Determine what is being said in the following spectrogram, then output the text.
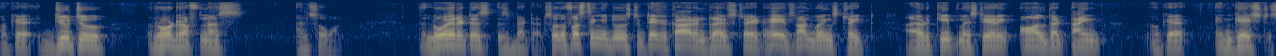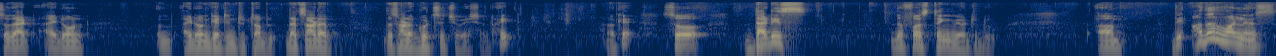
okay, due to road roughness and so on. The lower it is, is better. So the first thing you do is to take a car and drive straight. Hey, it's not going straight. I have to keep my steering all that time, okay, engaged so that I don't, I don't get into trouble. That's not a, that's not a good situation, right? Okay. So that is the first thing we have to do. Um, the other one is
